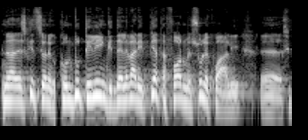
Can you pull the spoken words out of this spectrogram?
nella descrizione con tutti i link delle varie piattaforme sulle quali eh, si,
